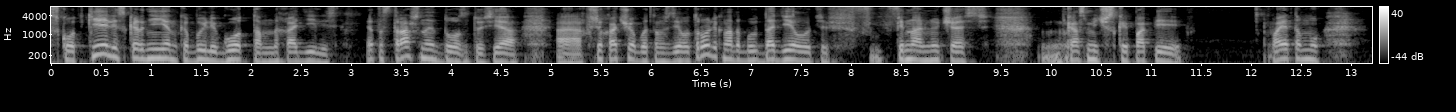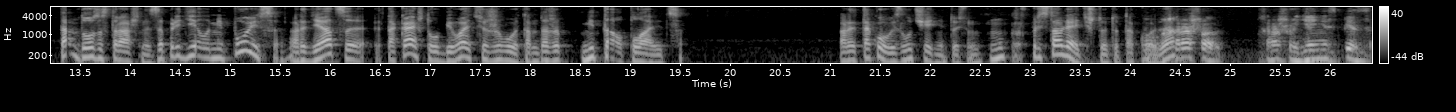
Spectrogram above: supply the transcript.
Скотт Келли с Корниенко были, год там находились. Это страшная доза. То есть я э, все хочу об этом сделать ролик, надо будет доделать финальную часть космической эпопеи. Поэтому там доза страшная. За пределами пояса радиация такая, что убивает все живое. Там даже металл плавится. Такого излучения. То есть, ну, представляете, что это такое, ну, да? Хорошо. Хорошо, я не спец,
